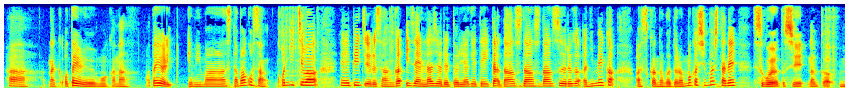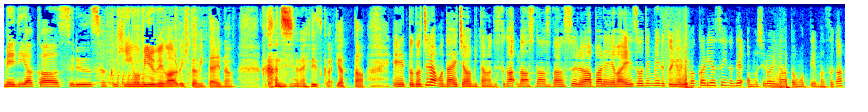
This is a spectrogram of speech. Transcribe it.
はあ、なんかお便り読もうかな。お便り読みます。たまごさん、こんにちは。えーピーチュールさんが以前ラジオで取り上げていたダンスダンスダンスールがアニメ化、アスカノがドラマ化しましたね。すごい私、なんかメディア化する作品を見る目がある人みたいな 感じじゃないですか。やった。えっ、と、どちらも第一話を見たのですが、ダンスダンスダンスールはバレエは映像で見るとよりわかりやすいので面白いなと思っていますが、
